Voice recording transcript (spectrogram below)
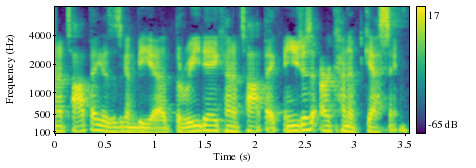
kind of topic. This is going to be a three day kind of topic. And you just are kind of guessing.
